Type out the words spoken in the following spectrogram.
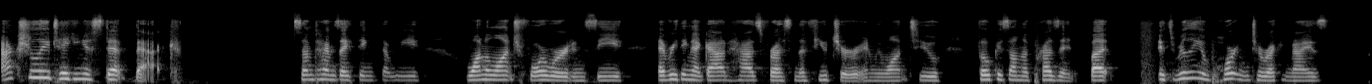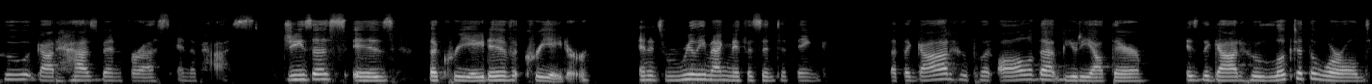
actually taking a step back. Sometimes I think that we want to launch forward and see everything that God has for us in the future, and we want to focus on the present. But it's really important to recognize who God has been for us in the past. Jesus is the creative creator. And it's really magnificent to think that the God who put all of that beauty out there is the God who looked at the world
